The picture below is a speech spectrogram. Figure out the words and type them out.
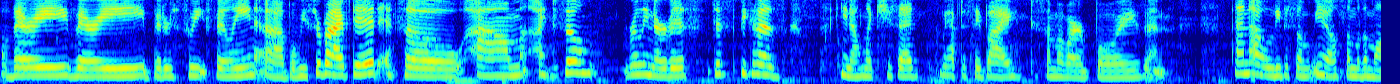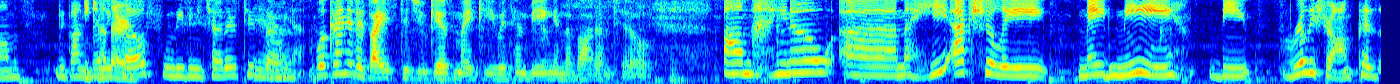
a very, very bittersweet feeling, uh, but we survived it. And so um, I'm still really nervous just because, you know, like she said, we have to say bye to some of our boys and and I will leave some, you know, some of the moms. We've gone Each really other. close. We're leaving each other too. So yeah. What kind of advice did you give Mikey with him being in the bottom too? Um, you know, um, he actually made me be really strong because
